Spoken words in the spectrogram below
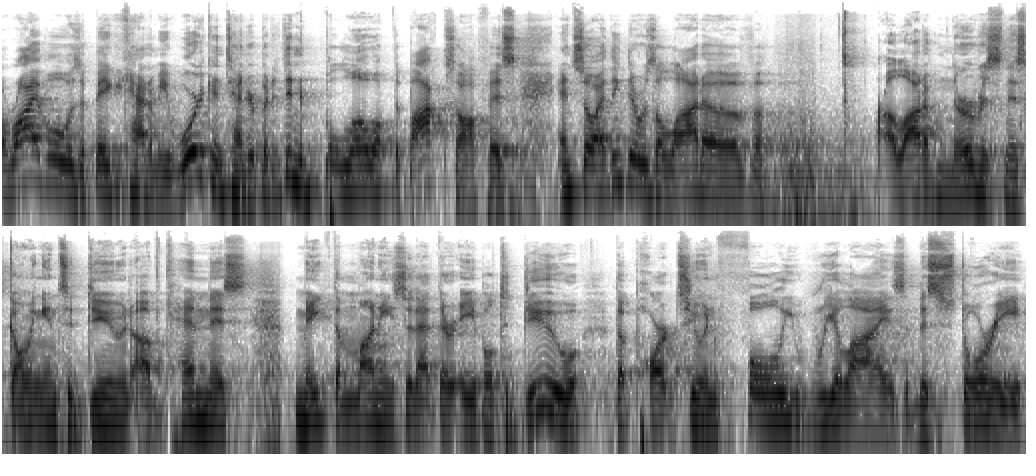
Arrival was a big Academy Award contender, but it didn't blow up the box office. And so I think there was a lot of a lot of nervousness going into Dune of can this make the money so that they're able to do the part two and fully realize this story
